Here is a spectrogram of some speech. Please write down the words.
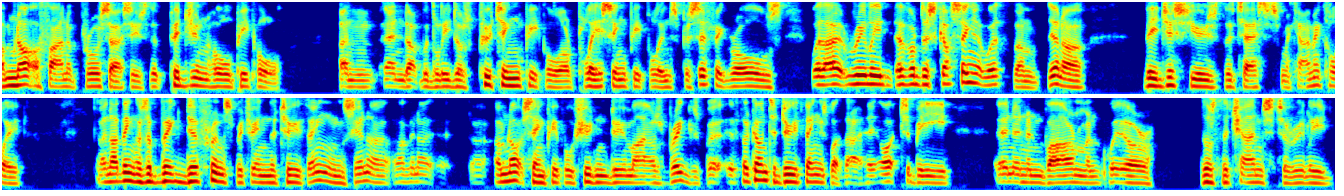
I'm not a fan of processes that pigeonhole people and end up with leaders putting people or placing people in specific roles without really ever discussing it with them. You know, they just use the tests mechanically. And I think there's a big difference between the two things. You know, I mean, I, I'm not saying people shouldn't do Myers Briggs, but if they're going to do things like that, it ought to be in an environment where there's the chance to really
